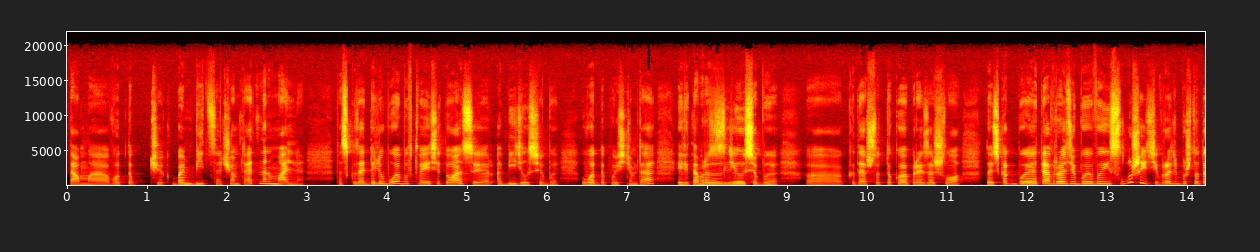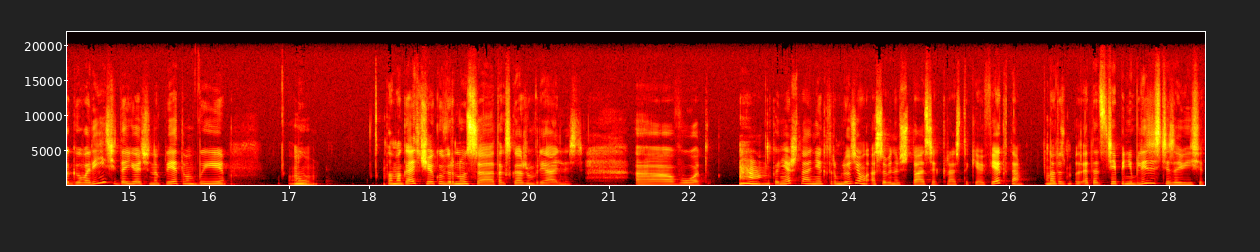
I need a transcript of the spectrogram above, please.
там э, вот человек бомбится о чем-то, это нормально. Так сказать, да любой бы в твоей ситуации обиделся бы, вот, допустим, да, или там разозлился бы, э, когда что-то такое произошло. То есть как бы это вроде бы вы слушаете, вроде бы что-то говорите, даете, но при этом вы, ну, помогаете человеку вернуться, так скажем, в реальность. Вот. Конечно, некоторым людям, особенно в ситуации как раз-таки эффекта, но это, это от степени близости зависит.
